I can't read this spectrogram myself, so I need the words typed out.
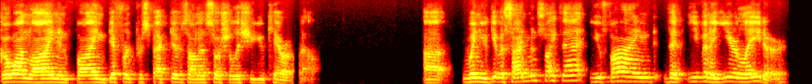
go online and find different perspectives on a social issue you care about. Uh, when you give assignments like that, you find that even a year later,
